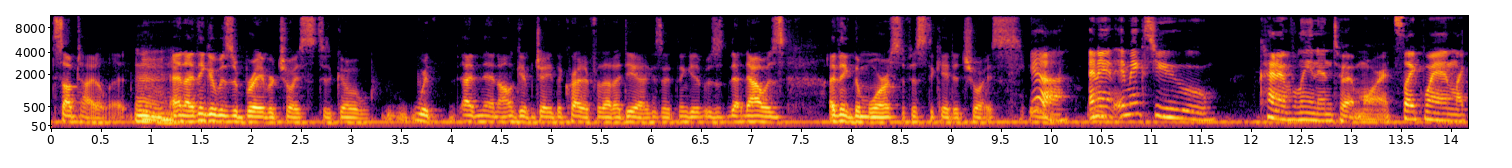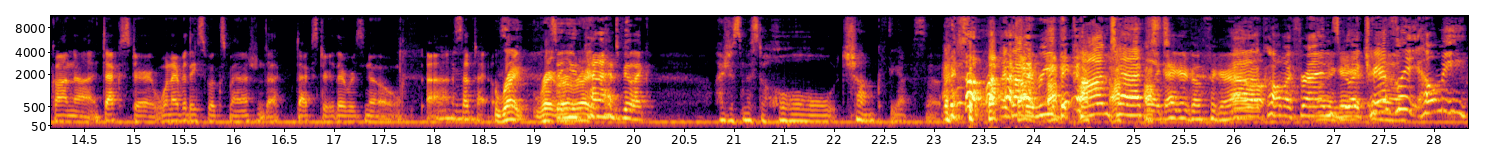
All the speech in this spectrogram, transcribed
subtitle it. And I think it was a braver choice to go with, and then I'll give Jay the credit for that idea because I think it was that that was. I think the more sophisticated choice. you Yeah, and it, it makes you kind of lean into it more. It's like when, like on uh, Dexter, whenever they spoke Spanish on De- Dexter, there was no uh, subtitles. Right, right, So right, you right. kind of had to be like, I just missed a whole chunk of the episode. I got to read the context. like I gotta go figure I out. gotta call my friends. Like, be I- like, yeah. translate. Help me.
